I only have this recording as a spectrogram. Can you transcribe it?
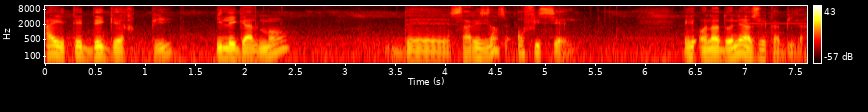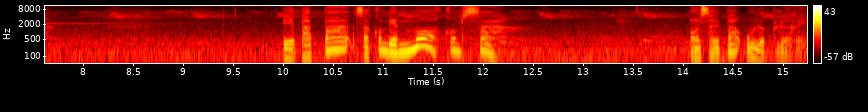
a été déguerpi illégalement de sa résidence officielle. Et on a donné à Zoué Kabila. Et papa, ça combien mort comme ça? On ne savait pas où le pleurer.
